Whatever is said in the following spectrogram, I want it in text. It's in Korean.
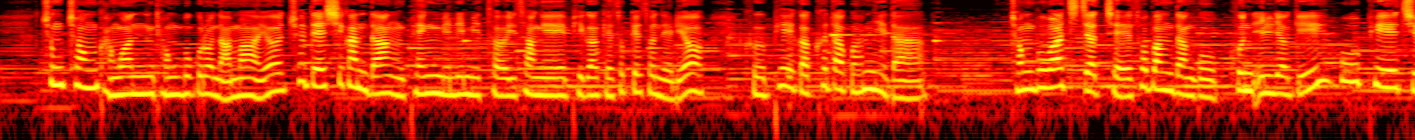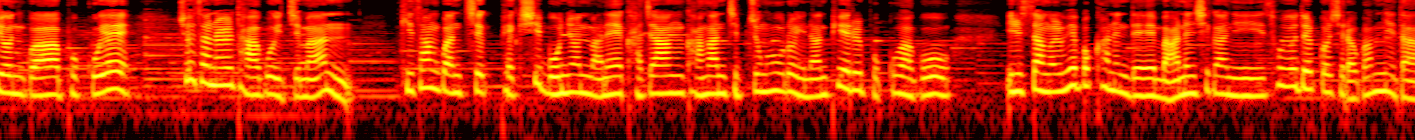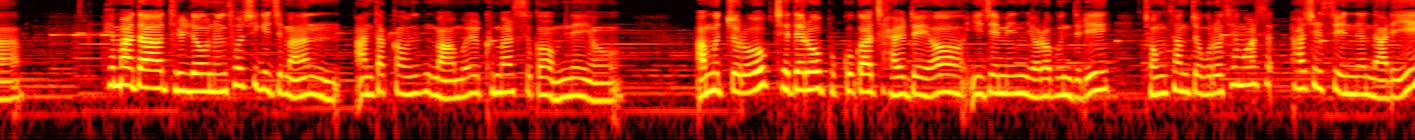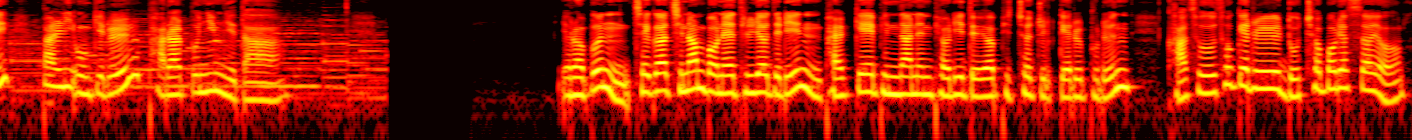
충청, 강원, 경북으로 남하하여 최대 시간당 100mm 이상의 비가 계속해서 내려 그 피해가 크다고 합니다. 정부와 지자체, 소방당국, 군 인력이 호우 피해 지원과 복구에 최선을 다하고 있지만 기상 관 측 115년 만에 가장 강한 집중호우로 인한 피해를 복구하고 일상을 회복하는 데 많은 시간이 소요될 것이라고 합니다. 해마다 들려오는 소식이지만 안타까운 마음을 금할 수가 없네요. 아무쪼록 제대로 복구가 잘 되어 이재민 여러분들이 정상적으로 생활하실 수 있는 날이 빨리 오기를 바랄 뿐입니다. 여러분, 제가 지난번에 들려드린 밝게 빛나는 별이 되어 비춰줄게를 부른 가수 소개를 놓쳐버렸어요.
